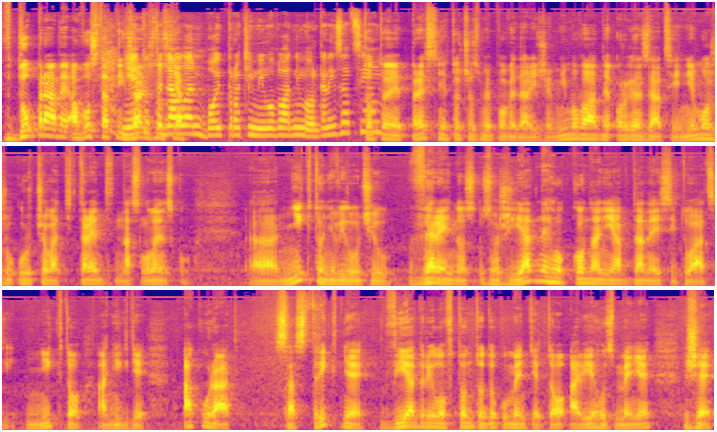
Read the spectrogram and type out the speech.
v doprave a v ostatných Nie je to teda len boj proti mimovládnym organizáciám? Toto je presne to, čo sme povedali, že mimovládne organizácie nemôžu určovať trend na Slovensku nikto nevylúčil verejnosť zo žiadneho konania v danej situácii. Nikto a nikde. Akurát sa striktne vyjadrilo v tomto dokumente to aj v jeho zmene, že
